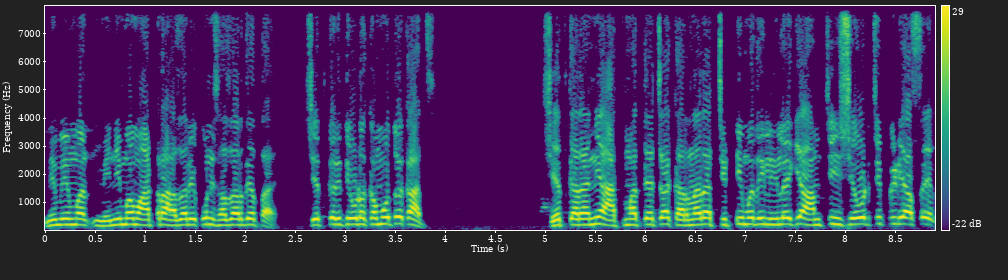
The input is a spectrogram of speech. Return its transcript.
मिनिमम मिनिमम अठरा हजार एकोणीस हजार देताय शेतकरी तेवढं कमवतोय काच शेतकऱ्यांनी आत्महत्याच्या करणाऱ्या चिठ्ठीमध्ये लिहिलंय की आमची ही शेवटची पिढी असेल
